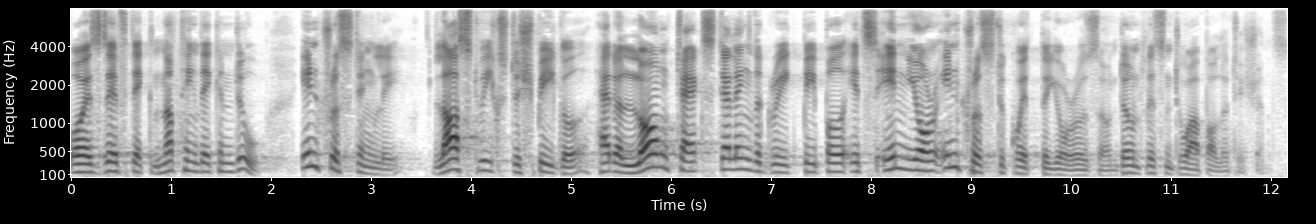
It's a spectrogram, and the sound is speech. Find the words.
Or as if there's nothing they can do. Interestingly, last week's Der Spiegel had a long text telling the Greek people it's in your interest to quit the Eurozone. Don't listen to our politicians.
